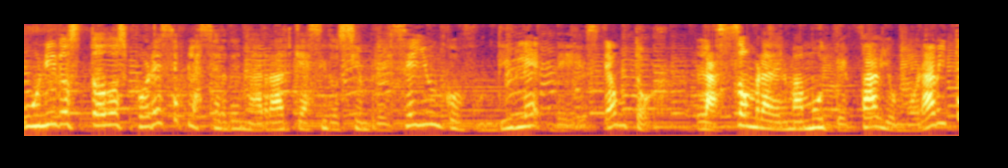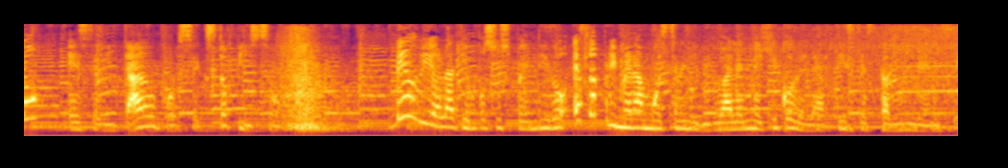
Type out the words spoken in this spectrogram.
unidos todos por ese placer de narrar que ha sido siempre el sello inconfundible de este autor. La sombra del mamut de Fabio Moravito es editado por Sexto Piso. Bill Viola Tiempo Suspendido es la primera muestra individual en México del artista estadounidense.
